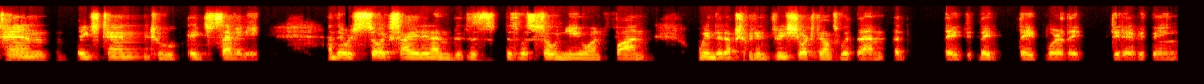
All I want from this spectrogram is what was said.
10 age 10 to age 70 and they were so excited and this this was so new and fun. We ended up shooting three short films with them that they they they where they did everything.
